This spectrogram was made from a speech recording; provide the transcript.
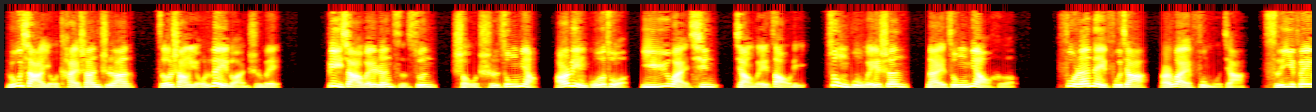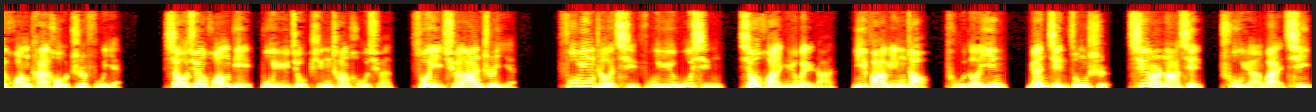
如下有泰山之安，则上有累卵之危。陛下为人子孙，手持宗庙，而令国祚以于外亲，降为造立，纵不为身，乃宗庙何？妇人内夫家而外父母家，此亦非皇太后之福也。孝宣皇帝不与就平昌侯权，所以权安之也。夫明者起伏于无形，消患于未然。宜发明诏，土德殷，元晋宗室，亲而纳信，处远外戚，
